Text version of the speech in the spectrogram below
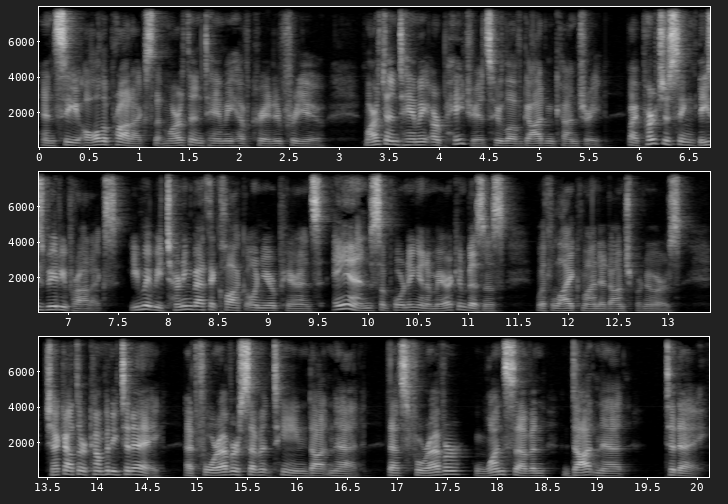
and see all the products that Martha and Tammy have created for you. Martha and Tammy are patriots who love God and country. By purchasing these beauty products, you may be turning back the clock on your appearance and supporting an American business with like minded entrepreneurs. Check out their company today at forever17.net. That's forever17.net today.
